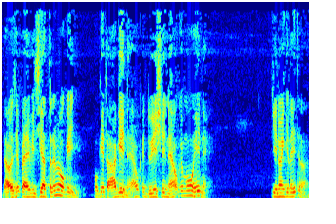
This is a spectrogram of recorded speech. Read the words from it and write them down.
දවසේ පැය 24ම ඔකේ ඉන්නේ. ඔකේ රාගේ නැහැ, ඔකේ ද්වේෂේ නැහැ, ඔකේ මෝහේ නැහැ. කියනවා කියලා හිතනවා.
